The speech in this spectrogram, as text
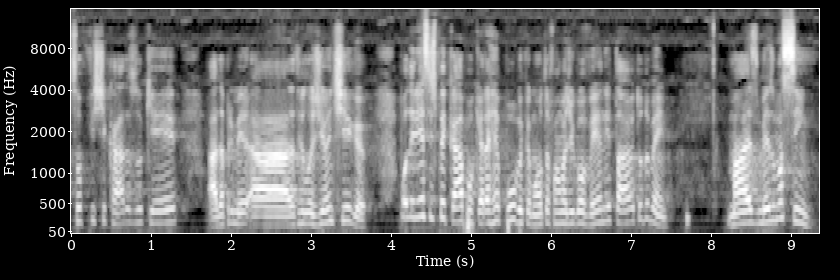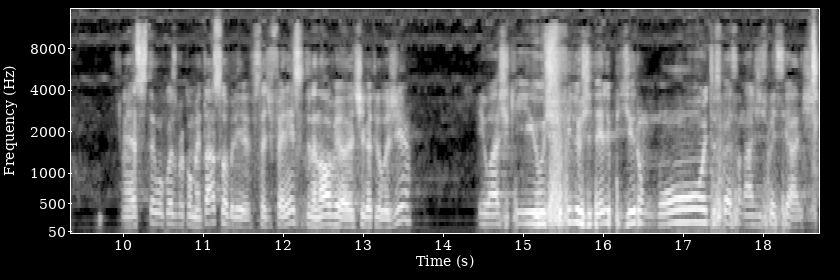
sofisticadas do que a da, primeira, a da trilogia antiga. Poderia se explicar porque era república, uma outra forma de governo e tal, e tudo bem. Mas mesmo assim, é, você tem alguma coisa para comentar sobre essa diferença entre a nova e a antiga trilogia? Eu acho que os filhos dele pediram muitos personagens especiais.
